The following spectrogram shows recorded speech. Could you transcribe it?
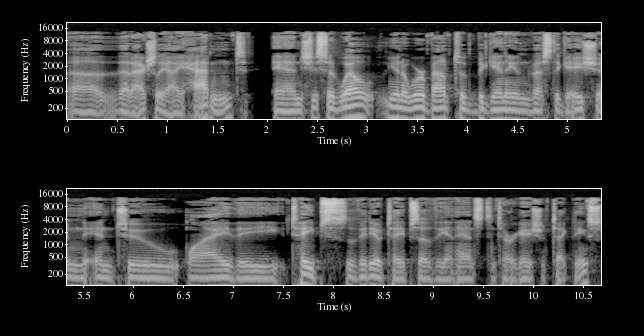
uh, that actually I hadn't. And she said, Well, you know, we're about to begin an investigation into why the tapes, the videotapes of the enhanced interrogation techniques,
